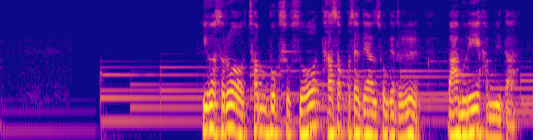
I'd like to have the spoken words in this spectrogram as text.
이것으로 전북 숙소 다섯 곳에 대한 소개를 마무리합니다.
